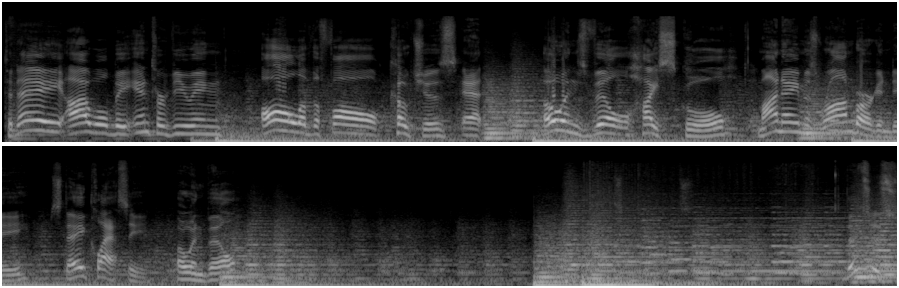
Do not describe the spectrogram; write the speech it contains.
Today I will be interviewing all of the fall coaches at Owensboro High School. My name is Ron Burgundy. Stay classy, Owenville. This is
